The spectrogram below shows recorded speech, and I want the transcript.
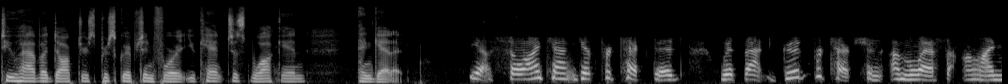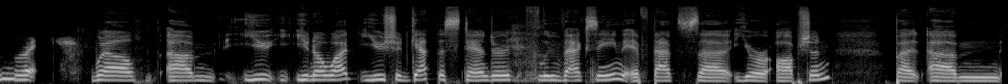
to have a doctor's prescription for it. You can't just walk in and get it. Yes, so I can't get protected with that good protection unless I'm rich. Well, um, you you know what? You should get the standard flu vaccine if that's uh, your option. But um,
